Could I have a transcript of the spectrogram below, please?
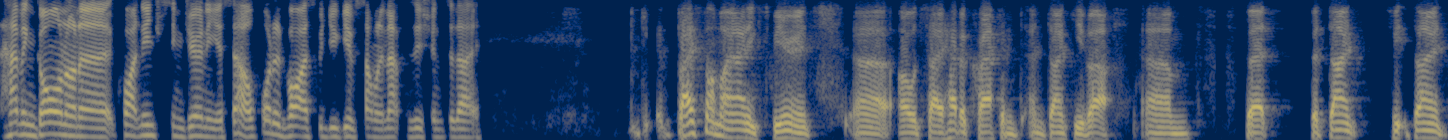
having gone on a quite an interesting journey yourself, what advice would you give someone in that position today? Based on my own experience, uh, I would say have a crack and, and don't give up. Um, but but don't don't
